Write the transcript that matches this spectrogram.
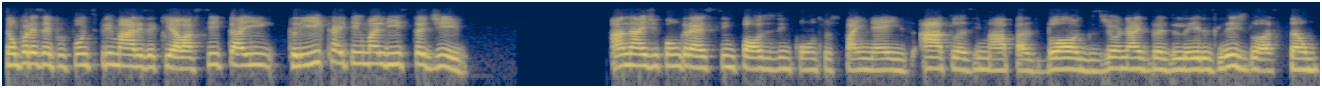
Então, por exemplo, fontes primárias aqui, ela cita e clica e tem uma lista de anais de congressos, simpósios, encontros, painéis, atlas e mapas, blogs, jornais brasileiros, legislação,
